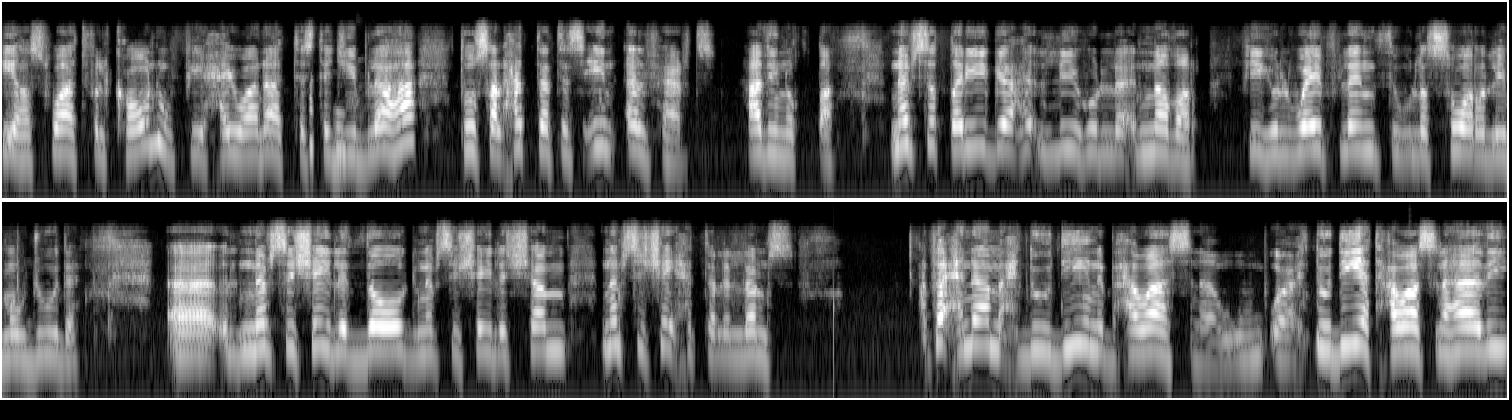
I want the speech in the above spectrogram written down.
في أصوات في الكون وفي حيوانات تستجيب لها توصل حتى 90 ألف هرتز. هذه نقطة. نفس الطريقة اللي هو النظر فيه الويف لينث وللصور اللي موجودة. آه نفس الشيء للذوق نفس الشيء للشم نفس الشيء حتى لللمس. فإحنا محدودين بحواسنا وحدودية حواسنا هذه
